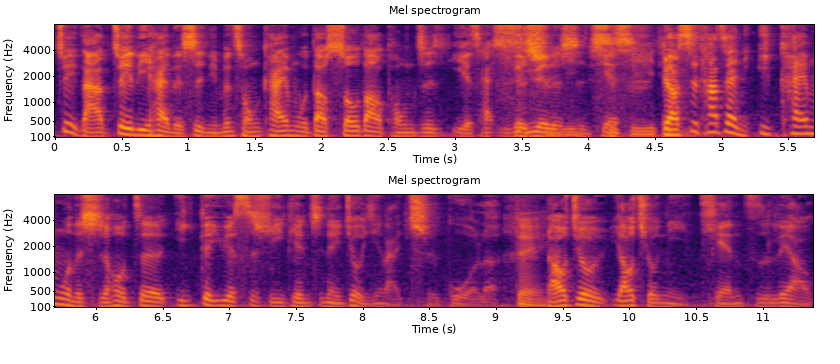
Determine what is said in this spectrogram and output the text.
最打最厉害的是，你们从开幕到收到通知也才一个月的时间，表示他在你一开幕的时候，这一个月四十一天之内就已经来吃过了，对，然后就要求你填资料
